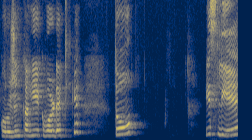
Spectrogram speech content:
कोरोजन का ही एक वर्ड है, ठीक है? तो इसलिए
